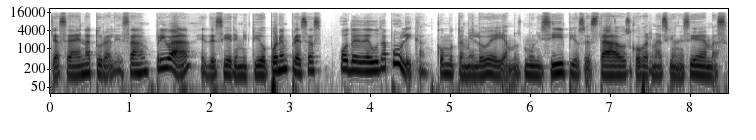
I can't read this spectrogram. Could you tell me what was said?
ya sea de naturaleza privada, es decir, emitido por empresas, o de deuda pública, como también lo veíamos, municipios, estados, gobernaciones y demás,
